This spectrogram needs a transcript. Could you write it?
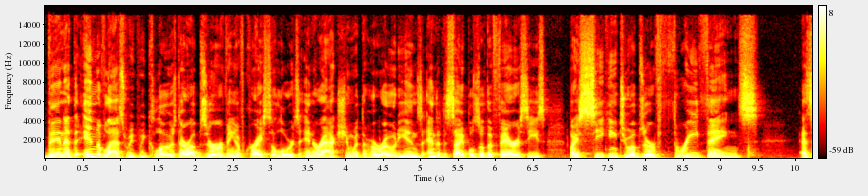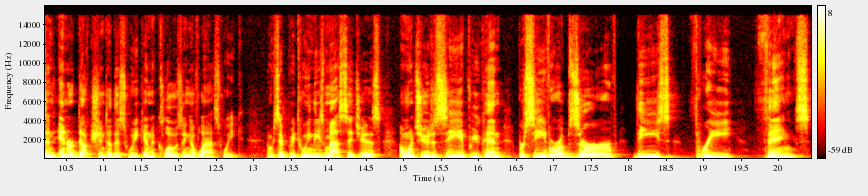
Then at the end of last week, we closed our observing of Christ the Lord's interaction with the Herodians and the disciples of the Pharisees by seeking to observe three things as an introduction to this week and a closing of last week. And we said between these messages, I want you to see if you can perceive or observe these three things.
